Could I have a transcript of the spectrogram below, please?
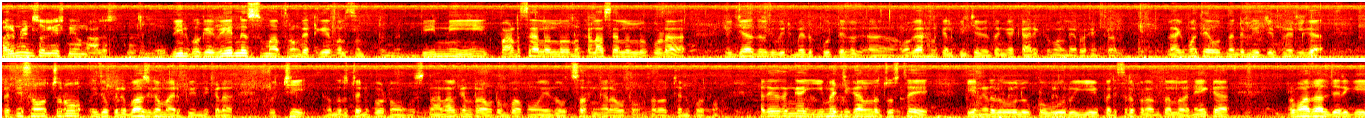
పర్మనెంట్ సొల్యూషన్ ఏమైనా ఆలోచిస్తున్నారండి దీనికి ఒక అవేర్నెస్ మాత్రం గట్టిగా ఇవ్వాల్సి ఉంటుందండి. దీన్ని పాఠశాలల్లోనూ కళాశాలల్లో కూడా విద్యార్థులకు వీటి మీద పూర్తి అవగాహన కల్పించే విధంగా కార్యక్రమాలు నిర్వహించాలి. లేకపోతే ఏమవుతుందంటే మీరు చెప్పినట్లుగా ప్రతి సంవత్సరం ఇది ఒక రివాజుగా మారిపోయింది. ఇక్కడ వచ్చి అందరూ చనిపోవటం స్నానాల కింద రావటం పాపం ఏదో ఉత్సాహంగా రావటం తర్వాత చనిపోవటం. అదేవిధంగా ఈ మధ్యకాలంలో చూస్తే ఈ నిడదవోలు కొవ్వూరు ఈ పరిసర ప్రాంతాల్లో అనేక ప్రమాదాలు జరిగి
